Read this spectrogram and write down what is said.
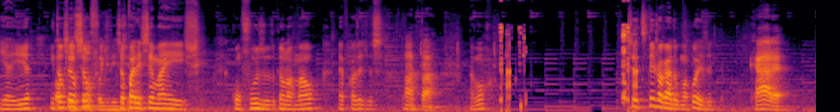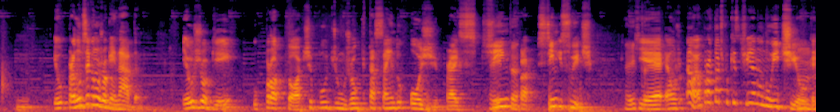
E aí. Então, Ok, se, eu, se, eu, não se eu parecer mais confuso do que o normal, é por causa disso. Ah, tá. Tá bom? Você, você tem jogado alguma coisa? Cara, eu, pra não dizer que eu não joguei nada, eu joguei o protótipo de um jogo que tá saindo hoje pra Steam, pra Steam e Switch. Eita. Que é, é um Não, é um protótipo que tinha no, no itch.io, que, é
